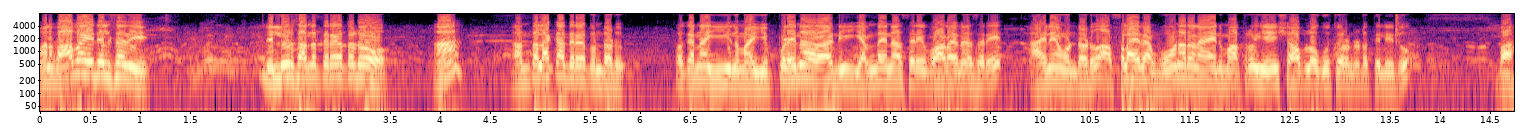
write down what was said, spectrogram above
మన బాబాయ్ తెలుసు అది. నెల్లూరు సంత తిరగతాడు. అంత లెక్క తిరుగుతుంటాడు. ఓకేనా ఈయన మా ఎప్పుడైనా రాండి ఎండైనా సరే వాడైనా సరే ఆయనే ఉంటాడు. అసలు ఆయన ఓనర్ అని ఆయన మాత్రం ఏ షాప్లో కూర్చొని ఉంటాడో తెలియదు బా.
